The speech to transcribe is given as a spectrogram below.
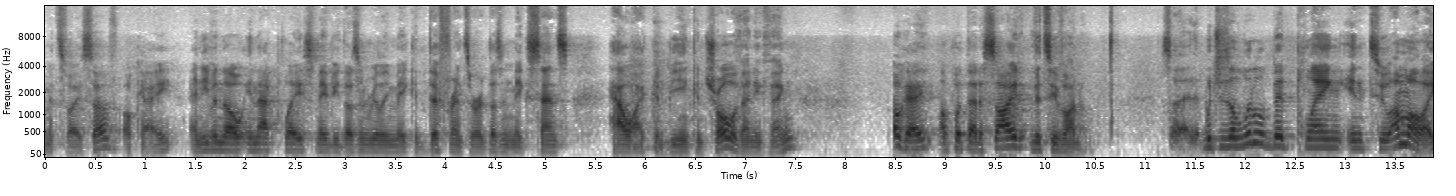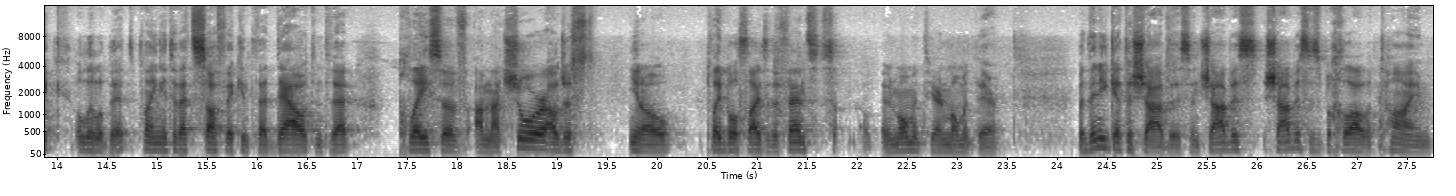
Mitzvah okay, and even though in that place maybe it doesn't really make a difference or it doesn't make sense how I could be in control of anything, Okay, I'll put that aside. Vitzivanu. So, which is a little bit playing into Amalek, a little bit, playing into that suffix, into that doubt, into that place of I'm not sure. I'll just you know play both sides of the fence. In a moment here and a moment there. But then you get to Shabbos, and Shabbos Shabbos is b'chalal a time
